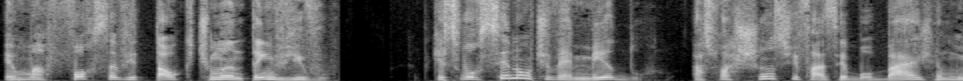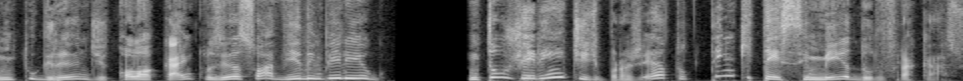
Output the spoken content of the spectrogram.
é uma força vital que te mantém vivo. Porque se você não tiver medo, a sua chance de fazer bobagem é muito grande, colocar inclusive a sua vida em perigo. Então, o gerente de projeto tem que ter esse medo do fracasso.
